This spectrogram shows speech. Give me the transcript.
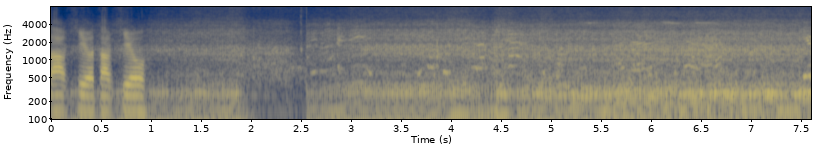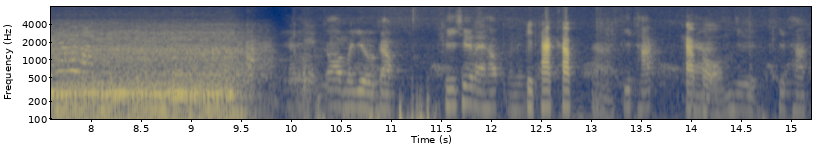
ต่อคิวต่อคิวก็มาอยู่กับพี่ชื่ออะไรครับวันนี้พี่ทักษ์ครับ อ่าพี่ทักษ์ครับอ่าผมชื่อพี่ทักษ์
